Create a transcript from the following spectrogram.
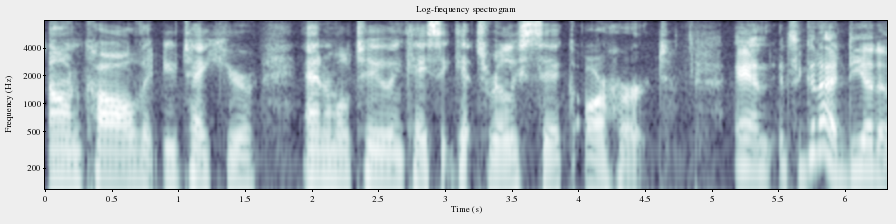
on call that you take your animal to in case it gets really sick or hurt. And it's a good idea to,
